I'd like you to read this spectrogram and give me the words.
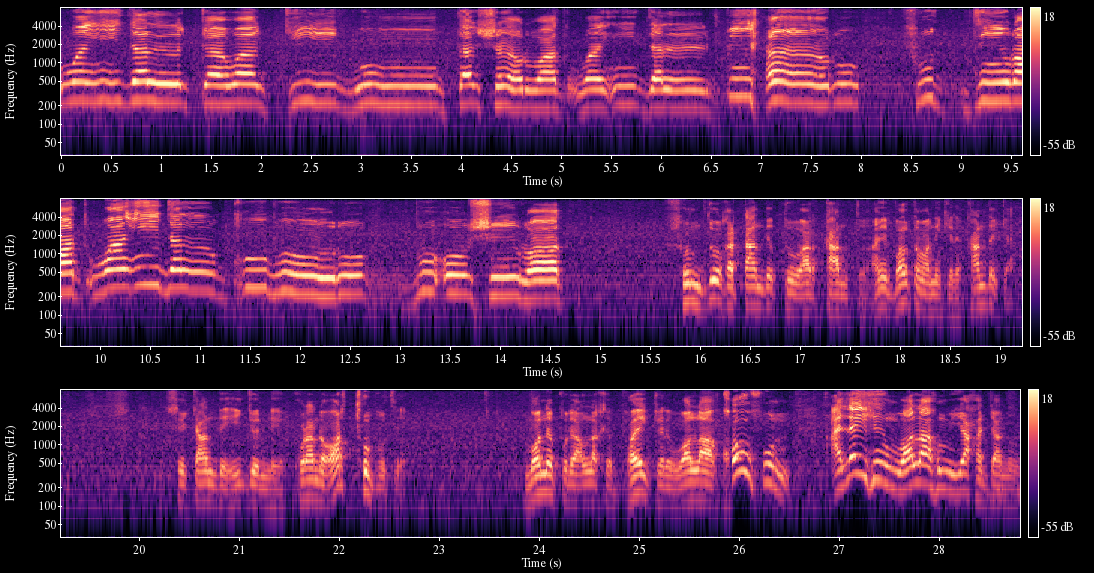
وإذا الكواكب انتشرت وإذا البحار فجرت وإذا القبور بؤشرت সুন্দর আর টান দিত আর কান্ত আমি বলতাম অনেকে রে কান্দে কে সে কান্দে এই জন্যে কোরআন অর্থ বোঝে মনে পড়ে আল্লাহকে ভয় করে, ওয়ালা খৌফুন আলাইহিম ওয়ালাহুম ইয়াহা জানুন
